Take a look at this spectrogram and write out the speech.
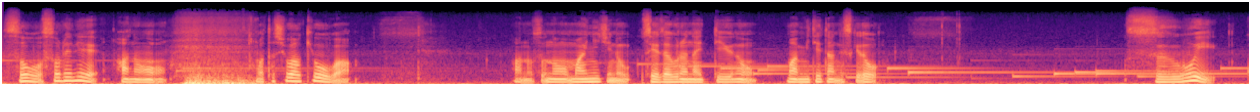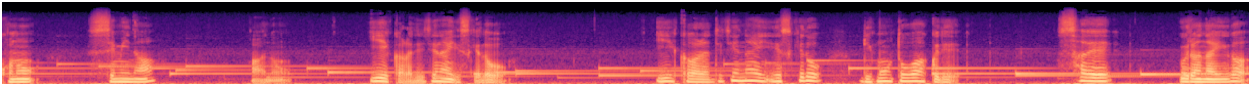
そう、それで、あの、私は今日は、あの、その毎日の星座占いっていうのを、まあ見てたんですけど、すごいこのセミナーあの家から出てないですけど家から出てないですけどリモートワークでさえ占いが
